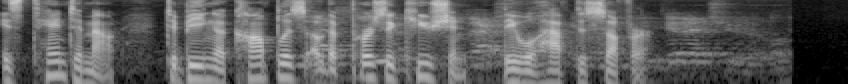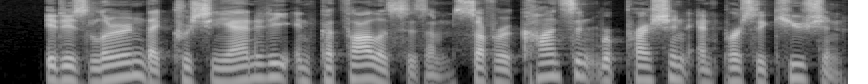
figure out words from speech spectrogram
is tantamount to being accomplice of the persecution they will have to suffer. It is learned that Christianity and Catholicism suffer constant repression and persecution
